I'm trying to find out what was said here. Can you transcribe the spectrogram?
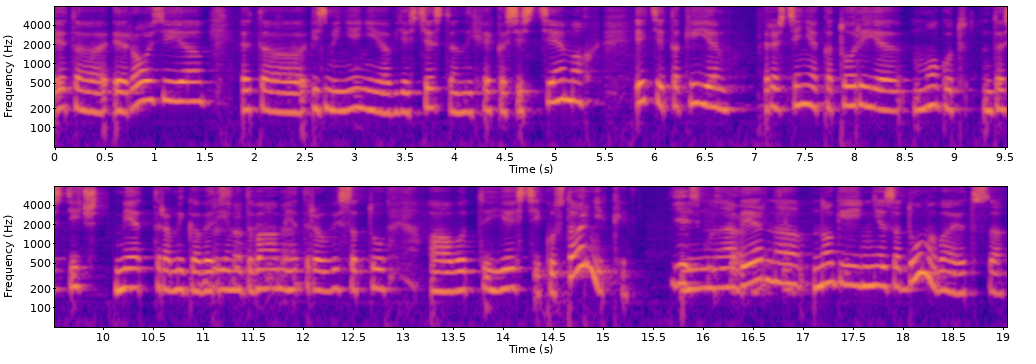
Это эрозия, это изменения в естественных экосистемах. Эти такие растения, которые могут достичь метра, мы говорим, Высоты, два да. метра в высоту, а вот есть и кустарники. Есть кустарники. Наверное, многие не задумываются.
